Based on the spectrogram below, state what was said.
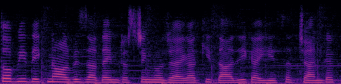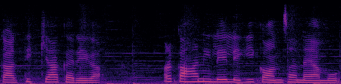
तो अभी देखना और भी ज़्यादा इंटरेस्टिंग हो जाएगा कि दादी का ये सच जानकर कार्तिक क्या करेगा और कहानी ले लेगी कौन सा नया मोड।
